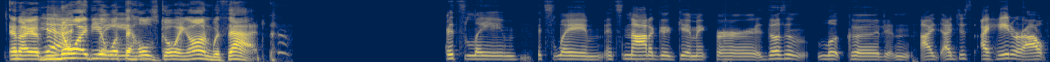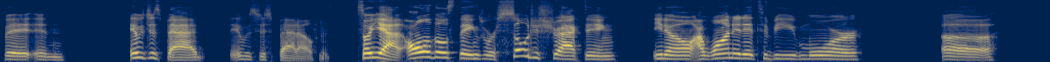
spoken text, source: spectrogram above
And I have Yeah, no idea what the hell's going on with that. It's lame. It's lame. It's not a good gimmick for her. It doesn't look good, and I, I just, I hate her outfit, and it was just bad. It was just bad outfits. So yeah, all of those things were so distracting. You know, I wanted it to be more, uh,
